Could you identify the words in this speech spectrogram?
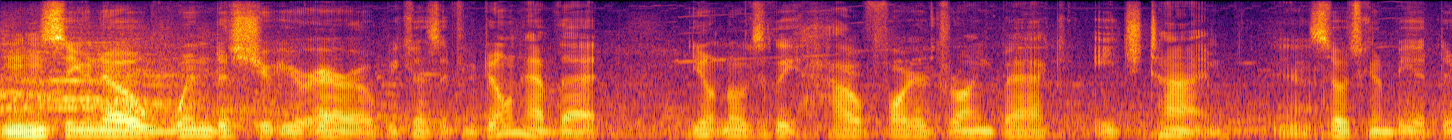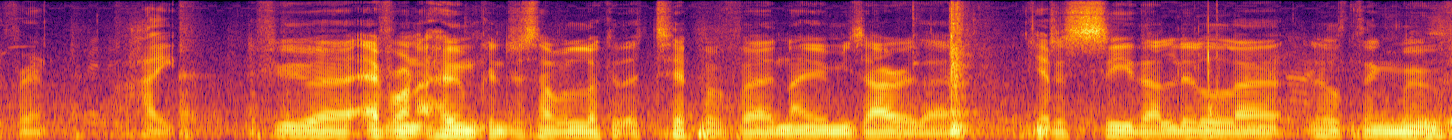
Mhm. So you know when to shoot your arrow. Because if you don't have that, you don't know exactly how far you're drawing back each time. Yeah. So it's going to be a different height. If you, uh, everyone at home can just have a look at the tip of uh, Naomi's arrow there, you Yep. just see that little uh, little thing move.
